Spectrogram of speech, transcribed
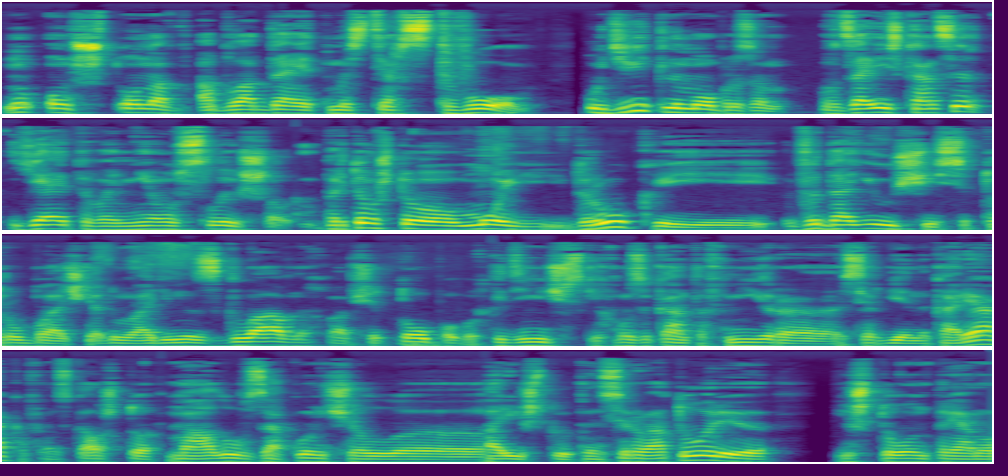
ну, он, он об- обладает мастерством. Удивительным образом, вот за весь концерт я этого не услышал. При том, что мой друг и выдающийся трубач, я думаю, один из главных вообще топовых академических музыкантов мира Сергей Накоряков, он сказал, что Маалуф закончил э, Парижскую консерваторию, и что он прямо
